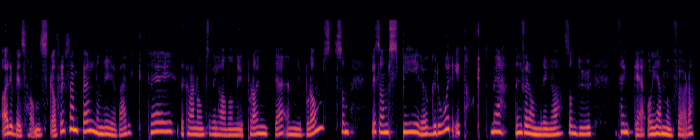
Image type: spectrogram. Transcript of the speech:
arbeidshansker, for eksempel, noen nye verktøy, det kan være noen som vil ha noen ny plante, en ny blomst, som liksom spirer og gror i takt med den forandringa som du tenker å gjennomføre, da.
